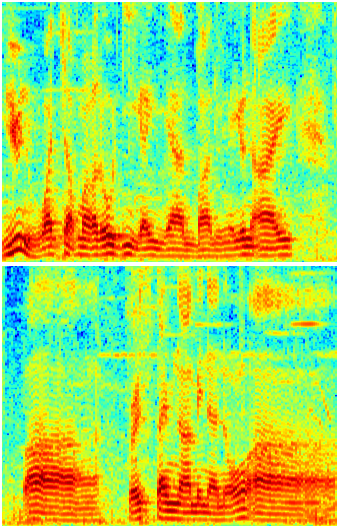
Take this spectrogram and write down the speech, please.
Yun, what's up mga Lodi? Ayan, bali ngayon ay ah, first time namin ano, ah,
